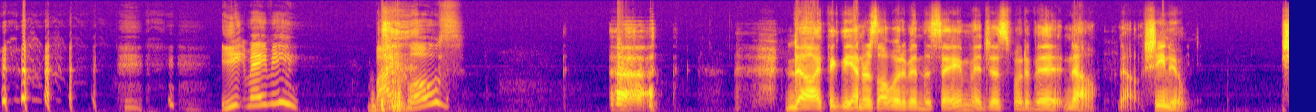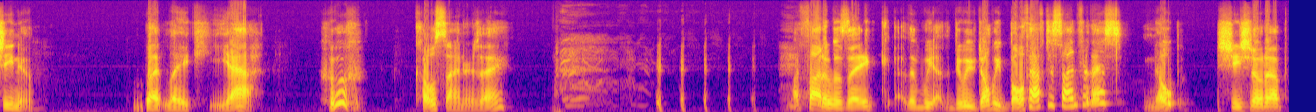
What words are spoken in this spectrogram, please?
eat maybe, buy clothes. no, I think the end result would have been the same. It just would have been no, no. She knew, she knew, but like, yeah, whew, co-signers, eh? I thought it was like we do we don't we both have to sign for this? Nope. She showed up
